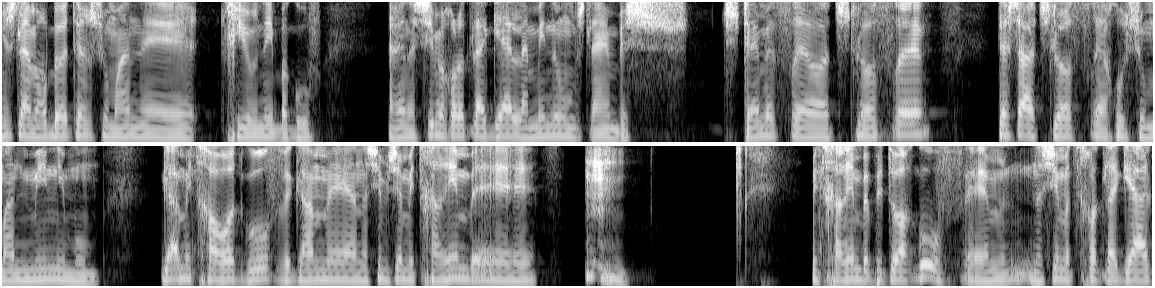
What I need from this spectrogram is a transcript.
יש להם הרבה יותר שומן אה, חיוני בגוף. הרי נשים יכולות להגיע למינימום שלהם ב-12 או עד 13, 9 עד 13 אחוז שומן מינימום. גם מתחרות גוף וגם אה, אנשים שמתחרים ב... מתחרים בפיתוח גוף. נשים מצליחות להגיע עד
